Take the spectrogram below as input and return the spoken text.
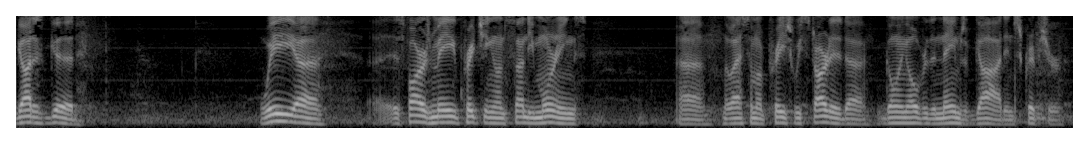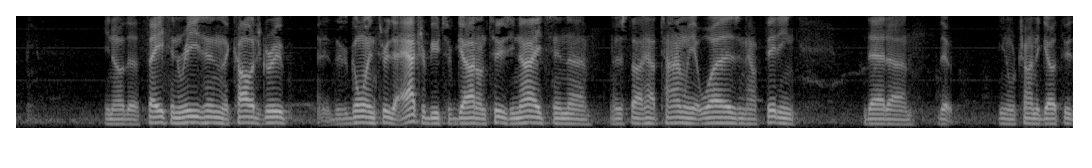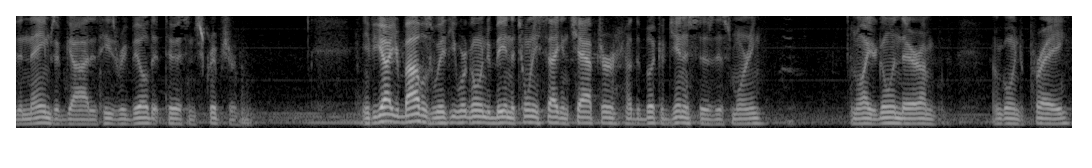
God is good. We, uh, as far as me preaching on Sunday mornings, uh, the last time I preached, we started uh, going over the names of God in Scripture. You know, the faith and reason, the college group is going through the attributes of God on Tuesday nights, and uh, I just thought how timely it was and how fitting that uh, that you know we're trying to go through the names of God as He's revealed it to us in Scripture. If you got your Bibles with you, we're going to be in the 22nd chapter of the book of Genesis this morning. And while you're going there, I'm I'm going to pray.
